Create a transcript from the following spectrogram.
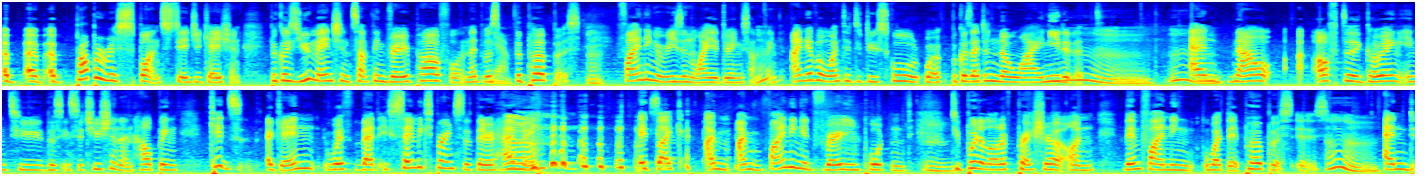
a, a, a proper response to education because you mentioned something very powerful and that was Yeah. the purpose Mm. finding a reason why you're doing something i never wanted to do schoolwork because i didn't know why i needed it Mm. Mm. and now uh, after going into this institution and helping kids again with that same experience that they're having it's like i'm i'm finding it very important Mm. to put a lot of pressure on them finding what their purpose is Mm. and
